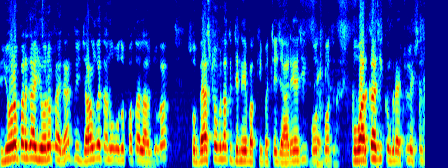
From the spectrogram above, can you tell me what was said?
ਯੂਰਪ ਵਰਗਾ ਯੂਰਪ ਹੈਗਾ ਤੁਸੀਂ ਜਾਓਗੇ ਤੁਹਾਨੂੰ ਉਦੋਂ ਪਤਾ ਲੱਗ ਜਾਊਗਾ। ਸੋ ਬੈਸਟ ਆਫ ਲੱਕ ਜਿੰਨੇ ਬਾਕੀ ਬੱਚੇ ਜਾ ਰਹੇ ਆ ਜੀ ਬਹੁਤ ਬਹੁਤ ਮੁਬਾਰਕਾਂ ਜੀ ਕੰਗ੍ਰੈਚੁਲੇਸ਼ਨਸ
